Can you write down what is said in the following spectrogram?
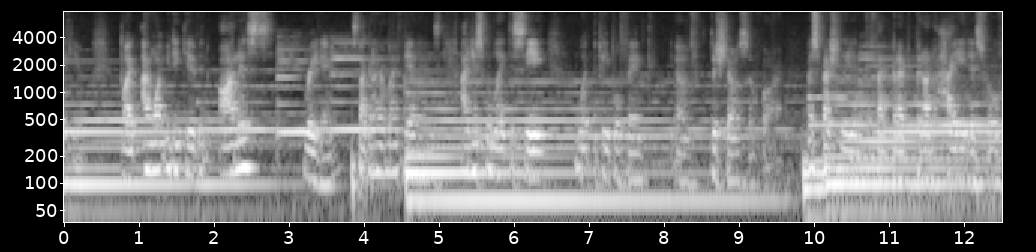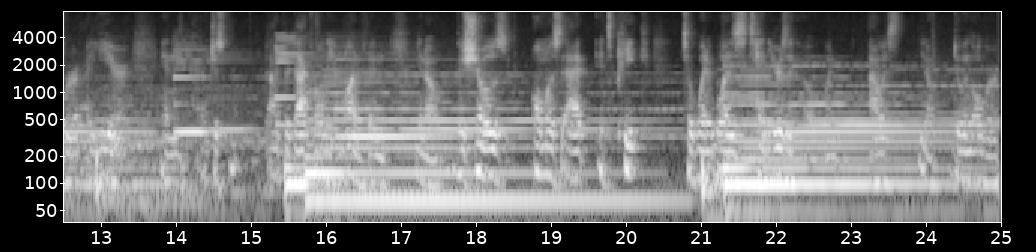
thank you. But I want you to give an honest rating. It's not gonna hurt my feelings. I just would like to see what the people think of the show so far, especially the fact that I've been on a hiatus for over a year, and I've just I've been back for only a month, and you know the show's almost at its peak to what it was 10 years ago when I was, you know, doing over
